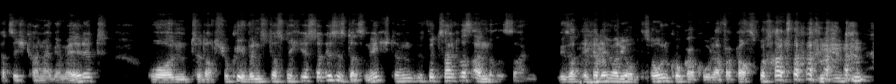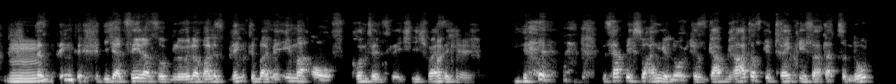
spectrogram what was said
hat sich keiner gemeldet. Und da dachte ich, okay, wenn es das nicht ist, dann ist es das nicht, dann wird es halt was anderes sein. Wie gesagt, ich hatte immer die Option Coca-Cola-Verkaufsberater. Mhm. blinkte, ich erzähle das so blöde, weil es blinkte bei mir immer auf, grundsätzlich. Ich weiß okay. nicht, es hat mich so angeleuchtet. Es gab gerade das Getränk, ich sagte, zur Not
